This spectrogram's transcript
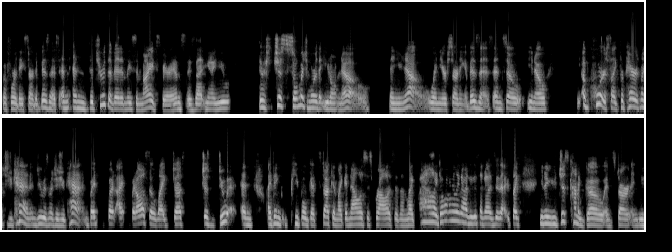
before they start a business. And and the truth of it, at least in my experience, is that you know you there's just so much more that you don't know than you know when you're starting a business. And so you know, of course, like prepare as much as you can and do as much as you can. But but I but also like just just do it. And I think people get stuck in like analysis paralysis and like, well, I don't really know how to do this. I don't know how to do that. It's like, you know, you just kind of go and start and you,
